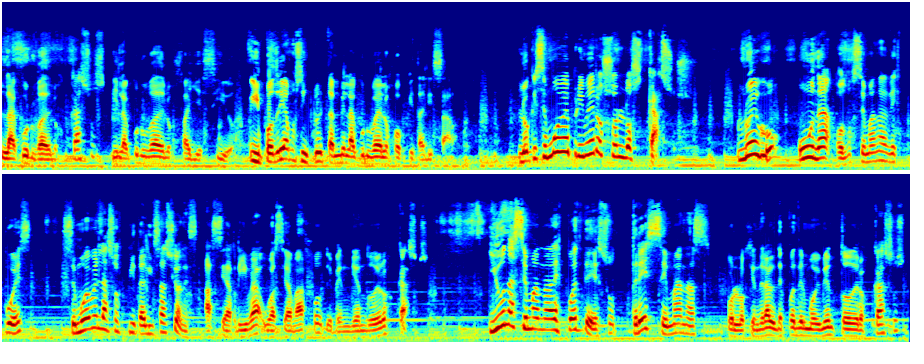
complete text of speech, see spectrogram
La curva de los casos y la curva de los fallecidos. Y podríamos incluir también la curva de los hospitalizados. Lo que se mueve primero son los casos. Luego, una o dos semanas después, se mueven las hospitalizaciones hacia arriba o hacia abajo, dependiendo de los casos. Y una semana después de eso, tres semanas por lo general después del movimiento de los casos,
